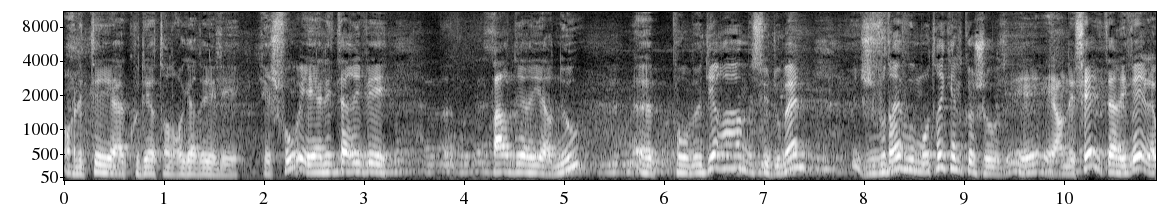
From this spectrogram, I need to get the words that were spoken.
On était à couder en train de regarder les, chevaux et elle est arrivée par derrière nous euh, pour me dire Ah, monsieur Doumen, je voudrais vous montrer quelque chose. Et, et en effet, elle est arrivée, elle a,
